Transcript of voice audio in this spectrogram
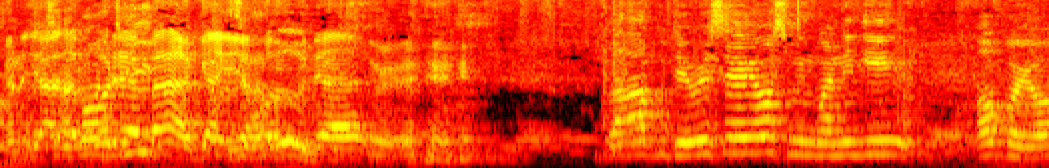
Kerja lembur ya bagai ya muda. Lah aku dewe sih yo semingguan ini apa yo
